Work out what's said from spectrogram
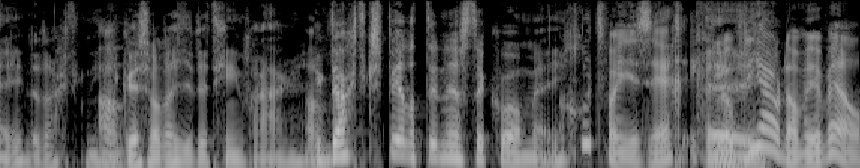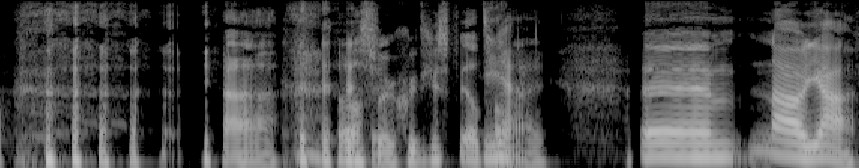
Nee, dat dacht ik niet. Oh. Ik wist wel dat je dit ging vragen. Oh. Ik dacht, ik speel het toneelstuk gewoon mee. Goed van je zeg. Ik geloof Hey. jou dan weer wel. ja, dat was wel goed gespeeld van Ja. mij. Ehm, nou ja,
